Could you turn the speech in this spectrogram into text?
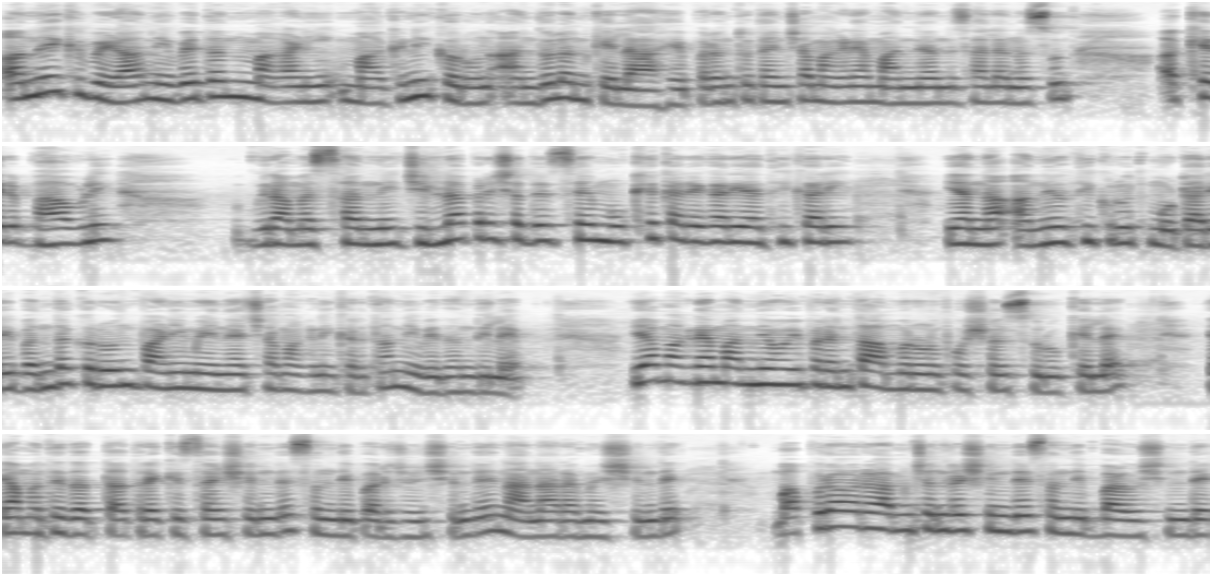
अनेक वेळा निवेदन मागणी मागणी करून आंदोलन केलं आहे. परंतु त्यांच्या मागण्या मान्य झाल्या नसून अखेर भावली ग्रामस्थांनी जिल्हा परिषदेचे मुख्य कार्यकारी अधिकारी यांना अनधिकृत मोटारी बंद करून पाणी मिळण्याच्या मागणीकरता निवेदन दिले. या मागण्या मान्य होईपर्यंत आमरण उपोषण सुरू केलंय यामध्ये दत्तात्रय किसन शिंदे संदीप अर्जुन शिंदे नाना रमेश शिंदे बापूराव रामचंद्र शिंदे संदीप बाळू शिंदे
